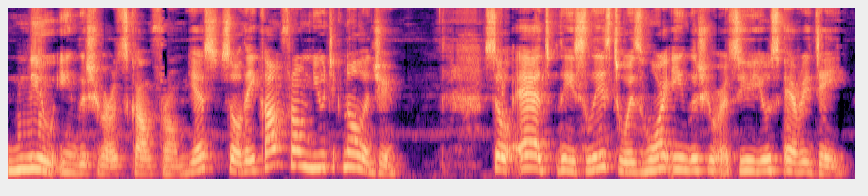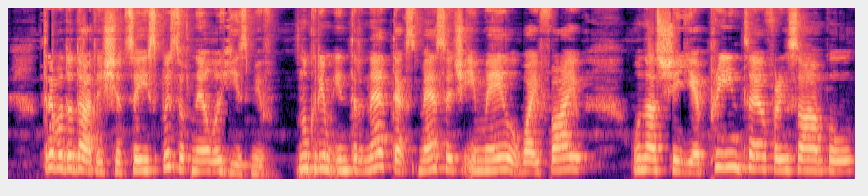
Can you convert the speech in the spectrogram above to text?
New English words come from, yes? So they come from new technology. So add this list with more English words you use every day. Треба додати ще цей список неологізмів. Ну, крім інтернет, текст меседж, email, Wi-Fi, у нас ще є printer, for example,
